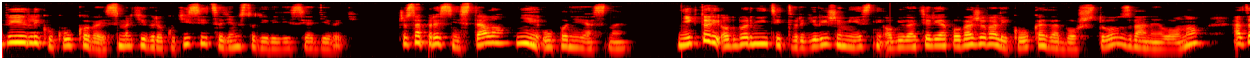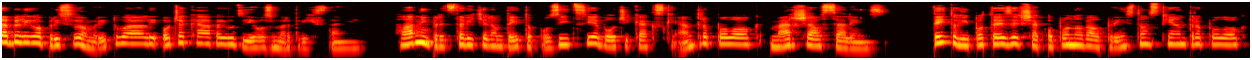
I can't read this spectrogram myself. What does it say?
viedli ku Kúkovej smrti v roku 1799. Čo sa presne stalo, nie je úplne jasné. Niektorí odborníci tvrdili, že miestni obyvatelia považovali kúka za božstvo zvané Lono a zabili ho pri svojom rituáli, očakávajúc jeho zmrtvých stanie. Hlavným predstaviteľom tejto pozície bol čikagský antropológ Marshall Salins. Tejto hypotéze však oponoval prinstonský antropológ,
